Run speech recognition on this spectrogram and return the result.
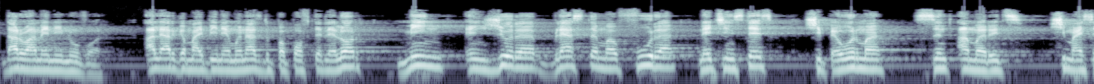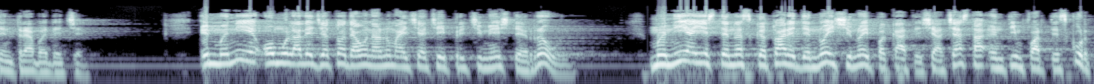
Dar oamenii nu vor. Aleargă mai bine mânați după poftele lor, mint, înjură, bleastămă, fură, ne cinstesc și pe urmă sunt amărâți și mai se întreabă de ce. În mânie omul alege totdeauna numai ceea ce îi pricinuiește răul, Mânia este născătoare de noi și noi păcate și aceasta în timp foarte scurt.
